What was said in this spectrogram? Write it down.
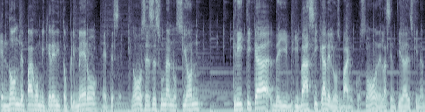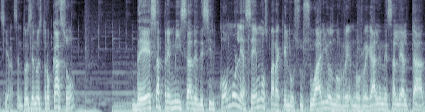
en dónde pago mi crédito primero, etc. ¿no? esa es una noción crítica y básica de los bancos, ¿no? de las entidades financieras. Entonces, en nuestro caso, de esa premisa de decir cómo le hacemos para que los usuarios nos, nos regalen esa lealtad,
